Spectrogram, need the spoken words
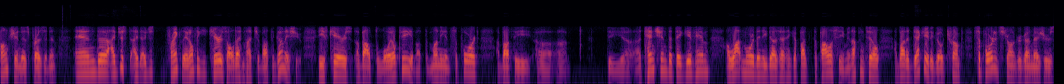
functioned as president, and uh, I just, I, I just frankly, I don't think he cares all that much about the gun issue. He cares about the loyalty, about the money and support, about the uh, uh, the uh, attention that they give him, a lot more than he does, I think, about the policy. I mean, up until about a decade ago, Trump supported stronger gun measures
